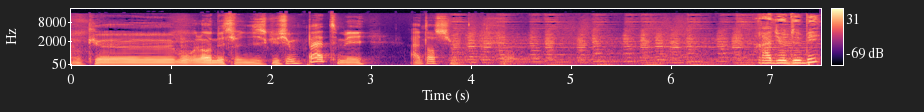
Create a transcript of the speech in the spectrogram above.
Donc, euh... bon, là on est sur une discussion pâtes, mais attention. Radio 2B.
